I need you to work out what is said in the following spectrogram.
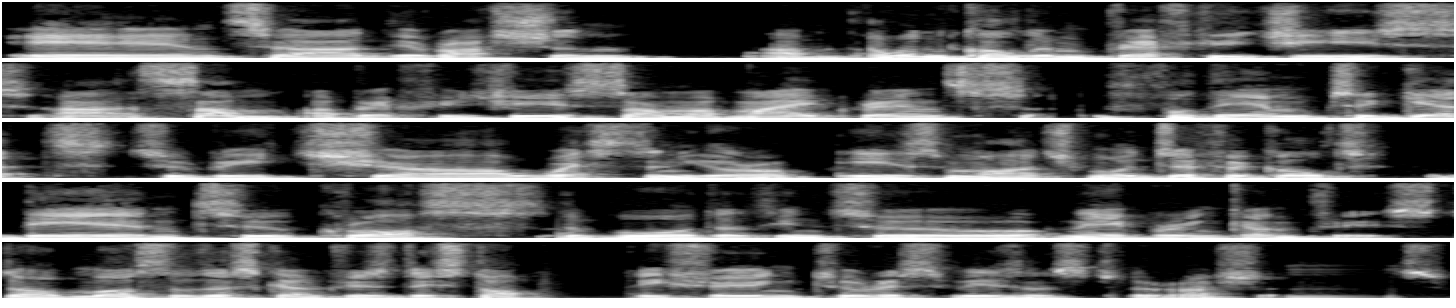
and uh, the Russian um, I wouldn't call them refugees. Uh, some are refugees, some are migrants. For them to get to reach uh, Western Europe is much more difficult than to cross the border into neighboring countries. Though most of those countries, they stopped issuing tourist visas to Russians.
